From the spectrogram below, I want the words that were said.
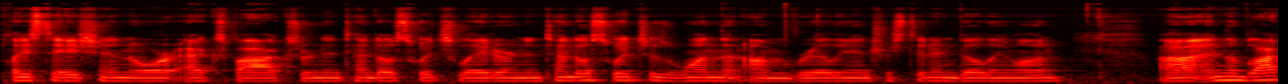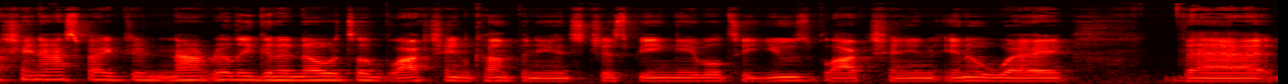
PlayStation or Xbox or Nintendo Switch later. Nintendo Switch is one that I'm really interested in building on. Uh, and the blockchain aspect, you're not really going to know it's a blockchain company. It's just being able to use blockchain in a way that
